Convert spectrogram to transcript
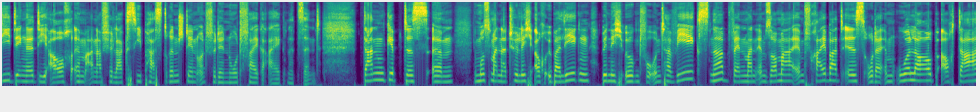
die Dinge, die auch im Anaphylaxiepass drinstehen und für den Notfall geeignet sind. Dann gibt es, ähm, muss man natürlich auch überlegen, bin ich irgendwo unterwegs, ne? wenn man im Sommer im Freibad ist oder im Urlaub, auch da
